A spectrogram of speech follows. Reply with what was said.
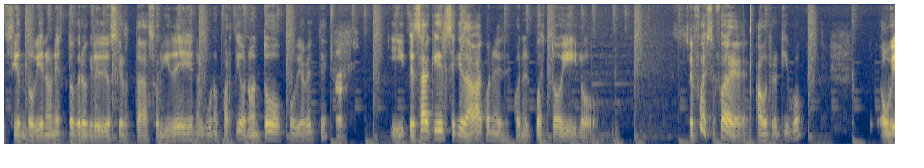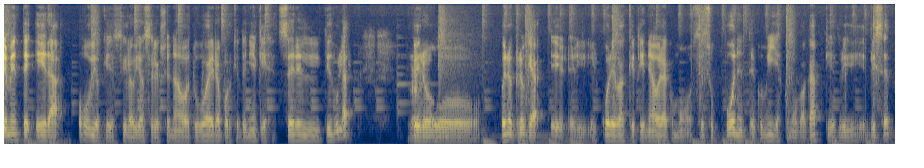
siendo bien honesto, creo que le dio cierta solidez en algunos partidos, no en todos, obviamente. Y pensaba que él se quedaba con el, con el puesto y lo. Se fue, se fue a otro equipo. Obviamente era obvio que si lo habían seleccionado a Tuba era porque tenía que ser el titular. Pero bueno, creo que eh, el, el quarterback que tiene ahora, como se supone, entre comillas, como backup, que es Brissett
